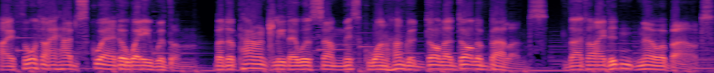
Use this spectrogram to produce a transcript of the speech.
I thought I had squared away with them, but apparently there was some misc $100 balance that I didn't know about.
